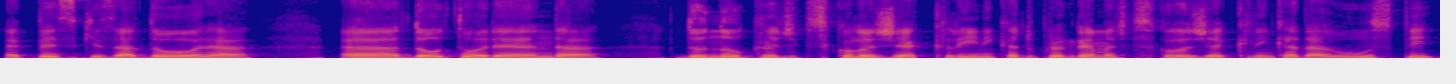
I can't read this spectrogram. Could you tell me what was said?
é pesquisadora, ah, doutoranda do Núcleo de Psicologia Clínica, do Programa de Psicologia Clínica da USP,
